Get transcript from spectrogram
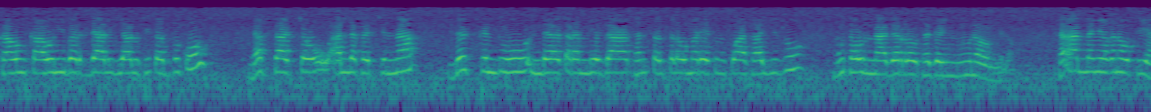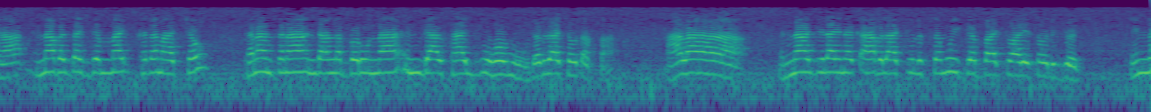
ካሁን ካሁን ይበርዳል እያሉ ሲጠብቁ ነፍሳቸው አለፈችና ልክ እንዲሁ እንደ ጠረጴዛ ተንጠልጥለው መሬት እንኳ ሳይዙ ሙተውና ገረው ተገኙ ነው የሚለው። ከአለም የቅነው ፊሃ እና በዛች ደማቅ ከተማቸው ትናንትና እንዳልነበሩና እንዳልታዩ ሆኑ። ደብዛቸው ጠፋ። አላ እና እዚህ ላይ ነቃ ብላችሁ ልሰሙ ይገባችኋል የሰው ልጆች። ኢነ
